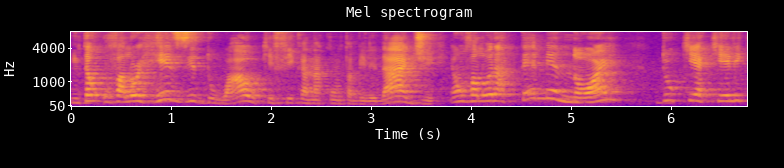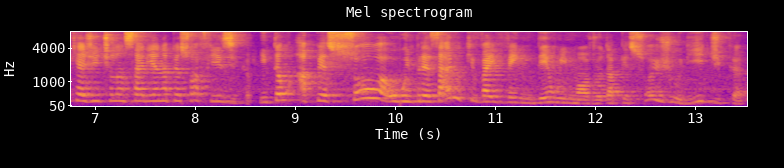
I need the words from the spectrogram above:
Então, o valor residual que fica na contabilidade é um valor até menor do que aquele que a gente lançaria na pessoa física. Então, a pessoa, o empresário que vai vender um imóvel da pessoa jurídica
